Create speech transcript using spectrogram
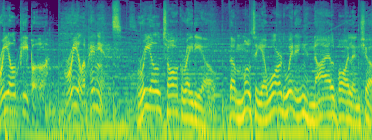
Real people, real opinions. Real Talk Radio. The multi award winning Niall Boylan Show.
